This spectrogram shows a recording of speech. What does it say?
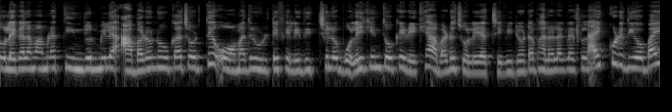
চলে গেলাম আমরা তিনজন মিলে আবারও নৌকা চড়তে। ও আমাদের উল্টে ফেলে দিচ্ছিল বলেই কিন্তু ওকে রেখে আবারও চলে যাচ্ছি। ভিডিওটা ভালো লাগলে একটা লাইক করে দিও। বাই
